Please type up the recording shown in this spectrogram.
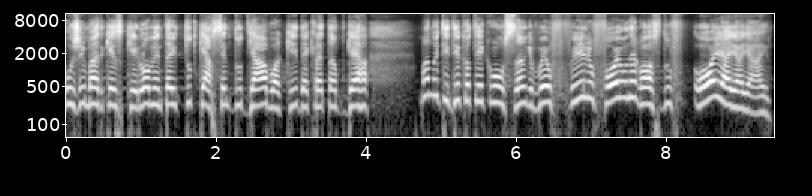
uns mais de 15 quilômetros, entrei em tudo que é assento do diabo aqui, decretando guerra. Mas não entendia que eu tinha que com o sangue. Meu filho foi um negócio do. Oi, ai, ai, ai.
